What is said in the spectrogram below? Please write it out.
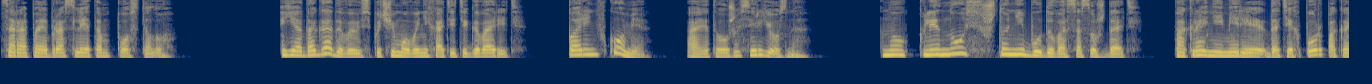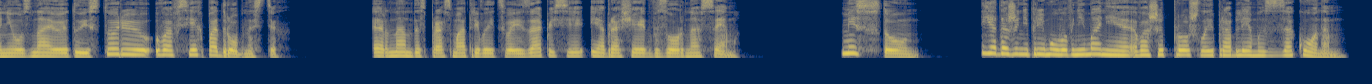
царапая браслетом по столу. Я догадываюсь, почему вы не хотите говорить. Парень в коме, а это уже серьезно. Но клянусь, что не буду вас осуждать. По крайней мере, до тех пор, пока не узнаю эту историю во всех подробностях. Эрнандес просматривает свои записи и обращает взор на Сэм. Мисс Стоун, я даже не приму во внимание ваши прошлые проблемы с законом.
